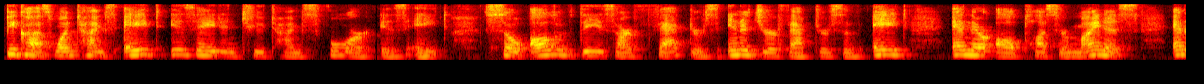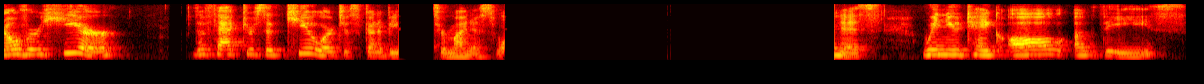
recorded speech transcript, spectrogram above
because 1 times 8 is 8 and 2 times 4 is 8. So all of these are factors, integer factors of 8, and they're all plus or minus. And over here, the factors of Q are just going to be plus or minus 1. When you take all of these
